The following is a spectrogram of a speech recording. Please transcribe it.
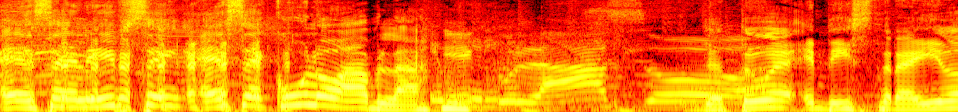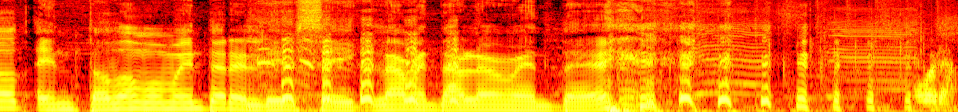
ese lip sync, ese culo habla. ¡Qué culazo! Yo estuve distraído en todo momento en el lip sync, lamentablemente. Ahora,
